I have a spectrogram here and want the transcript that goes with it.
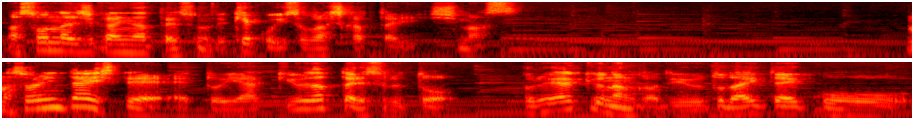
まあ、そんな時間になったりするので結構忙しかったりします。まあ、それに対して、えっと、野球だったりするとプロ野球なんかでいうと大体こ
